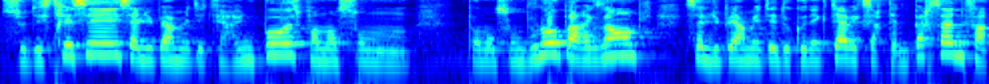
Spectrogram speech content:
se déstresser, ça lui permettait de faire une pause pendant son, pendant son boulot par exemple, ça lui permettait de connecter avec certaines personnes. Enfin,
